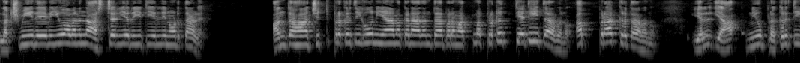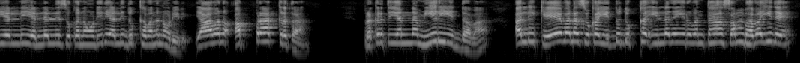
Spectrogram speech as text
ಲಕ್ಷ್ಮೀದೇವಿಯು ಅವನನ್ನು ಆಶ್ಚರ್ಯ ರೀತಿಯಲ್ಲಿ ನೋಡ್ತಾಳೆ. ಅಂತಹ ಚಿತ್ ಪ್ರಕೃತಿಗೂ ನಿಯಾಮಕನಾದಂತಹ ಪರಮಾತ್ಮ ಪ್ರಕೃತ್ಯತೀತ ಅವನು, ಅಪ್ರಾಕೃತ ಅವನು. ಎಲ್ ಯಾ, ನೀವು ಪ್ರಕೃತಿಯಲ್ಲಿ ಎಲ್ಲೆಲ್ಲಿ ಸುಖ ನೋಡಿರಿ, ಅಲ್ಲಿ ದುಃಖವನ್ನು ನೋಡಿರಿ. ಯಾವನು ಅಪ್ರಾಕೃತ? ಪ್ರಕೃತಿಯನ್ನ ಮೀರಿ ಇದ್ದವ ಅಲ್ಲಿ ಕೇವಲ ಸುಖ ಇದ್ದು ದುಃಖ ಇಲ್ಲದೆ ಇರುವಂತಹ ಸಂಭವ ಇದೆ.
